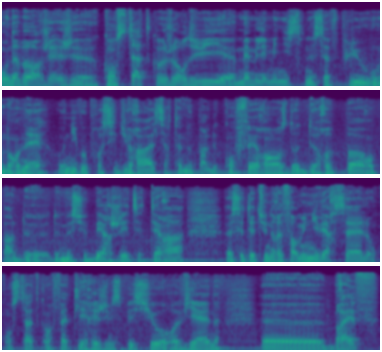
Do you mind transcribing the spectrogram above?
Bon, d'abord, je, constate qu'aujourd'hui, euh, même les ministres ne savent plus où on en est au niveau procédural. Certains nous parlent de conférences, d'autres de reports. On parle de, de Monsieur Berger, etc. Euh, c'était une réforme universelle. On constate qu'en fait, les régimes spéciaux reviennent. Euh, bref,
